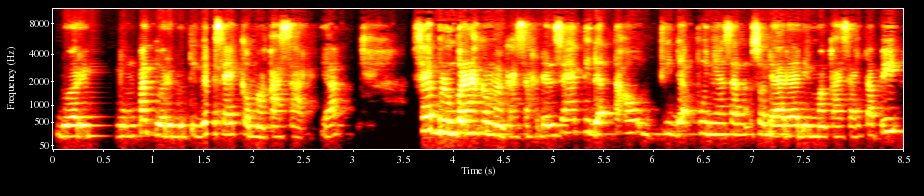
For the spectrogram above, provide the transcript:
2004, 2003 saya ke Makassar ya. Saya belum pernah ke Makassar dan saya tidak tahu, tidak punya saudara di Makassar. Tapi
